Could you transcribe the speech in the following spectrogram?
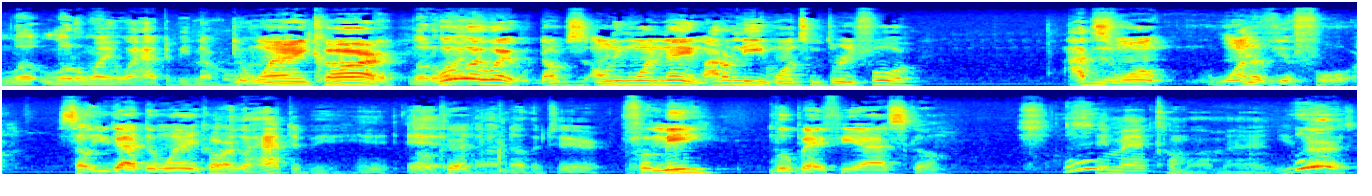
L- Little Wayne will have to be number Dwayne one. Dwayne Carter. Little wait, Wayne. wait, wait. Don't just only one name. I don't need one, two, three, four. I just want one of your four. So you got Dwayne Carter. You have to be. Yeah, okay. Another tier. For me, Lupe Fiasco. Who? See, man, come on, man. You Who? guys,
